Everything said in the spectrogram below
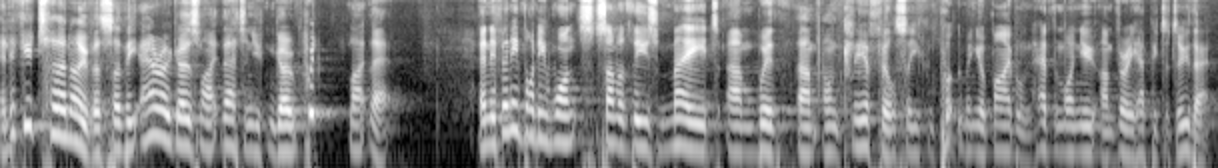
And if you turn over, so the arrow goes like that, and you can go like that. And if anybody wants some of these made um, with, um, on clear fill so you can put them in your Bible and have them on you, I'm very happy to do that.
